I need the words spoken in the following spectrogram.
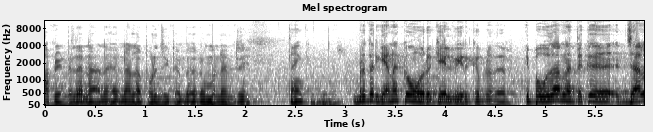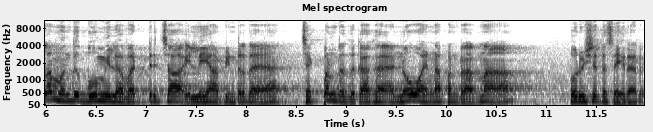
அப்படின்றத நான் நல்லா புரிஞ்சுக்கிட்டேன் ரொம்ப நன்றி. தேங்க்யூ பிரதர் பிரதர் எனக்கும் ஒரு கேள்வி இருக்குது பிரதர் இப்போ உதாரணத்துக்கு ஜலம் வந்து பூமியில் வற்றிச்சா இல்லையா அப்படின்றத செக் பண்ணுறதுக்காக நோவா என்ன பண்ணுறாருன்னா ஒரு விஷயத்த செய்கிறாரு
